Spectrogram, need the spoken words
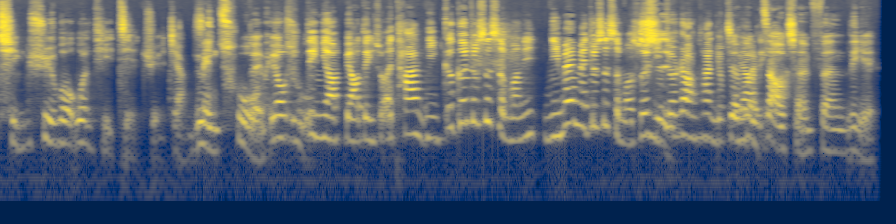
情绪或问题解决这样子，没错，对，不用一定要标定说，哎，他你哥哥就是什么，你你妹妹就是什么，所以你就让他，你就不要造成分裂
